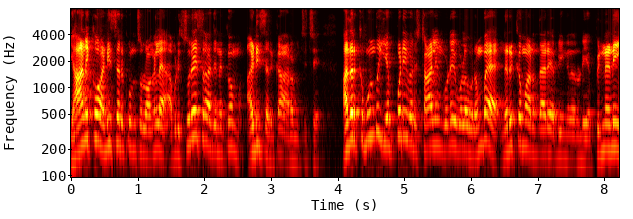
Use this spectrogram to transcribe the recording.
யானைக்கும் அடிசருக்கும்னு சொல்லுவாங்கல்ல அப்படி சுரேஷ்ராஜனுக்கும் அடிசருக்க ஆரம்பிச்சிச்சு. அதற்கு முன்பு எப்படி இவர் ஸ்டாலின் கூட இவ்வளவு ரொம்ப நெருக்கமாக இருந்தார் அப்படிங்கிறதனுடைய பின்னணி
